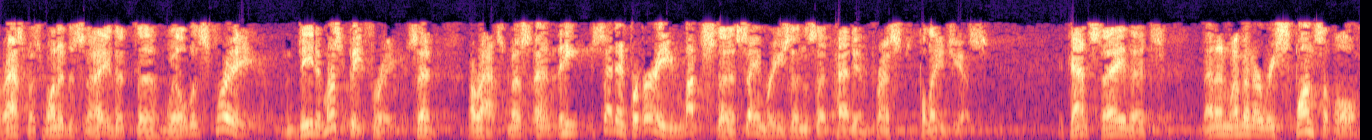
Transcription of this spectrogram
Erasmus wanted to say that the will was free. Indeed, it must be free, said Erasmus, and he said it for very much the same reasons that had impressed Pelagius. You can't say that men and women are responsible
